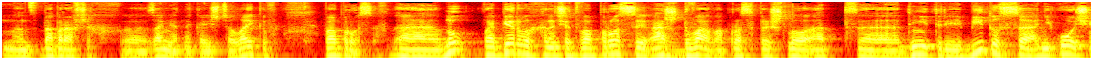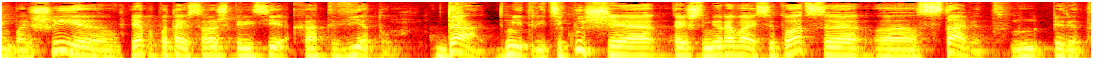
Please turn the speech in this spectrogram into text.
набравших э, заметное количество лайков вопросов. Э, ну, во-первых, значит, вопросы, аж два вопроса пришло от э, Дмитрия Битуса. Они очень большие. Я попытаюсь сразу же перейти к ответу. Да, Дмитрий, текущая, конечно, мировая ситуация э, ставит перед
